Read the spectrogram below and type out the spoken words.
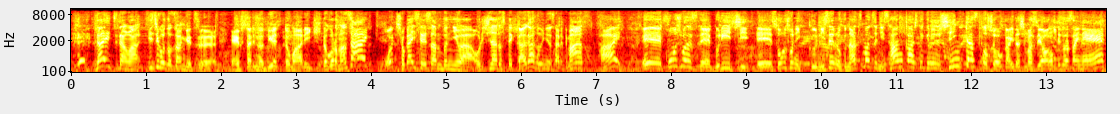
第1弾は一護と斬月、えー、2人のデュエットもあり聞きどころ満載。初回生産分にはオリジナルステッカーが封入されてます。はい、えー今週はですねブリーチ、えーソウルソニック2006夏祭りに参加してくれる新キャスト紹介いたしますよ。聞いてくださいね、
